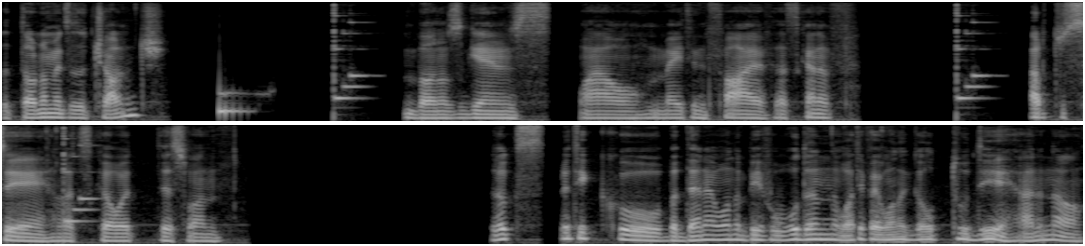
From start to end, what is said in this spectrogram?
The tournament is a challenge? Bonus games. Wow, made in 5. That's kind of hard to see. Let's go with this one. Looks pretty cool, but then I want to be wooden. What if I want to go 2D? I don't know.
